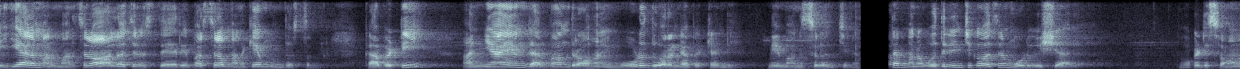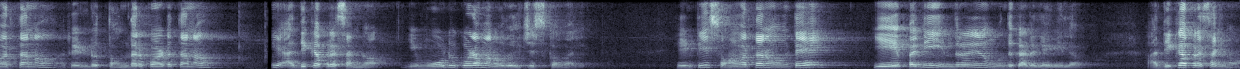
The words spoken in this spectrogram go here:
చెయ్యాలి మన మనసులో ఆలోచన వస్తే రివర్స్లో మనకే ముందు వస్తుంది కాబట్టి అన్యాయం గర్వం ద్రోహం ఈ మూడు దూరంగా పెట్టండి. మీ మనసులోంచిన తర్వాత మనం వదిలించుకోవాల్సిన మూడు విషయాలు. ఒకటి సోమర్తనం రెండు తొందరపాటుతనం ఈ అధిక ప్రసంగం. ఈ మూడు కూడా మనం వదిలిచేసుకోవాలి. ఏంటి? సోమర్తనం ఉంటే ఏ పని ఇందులోనే ముందుకు అడగగలేవు అధిక ప్రసంగం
